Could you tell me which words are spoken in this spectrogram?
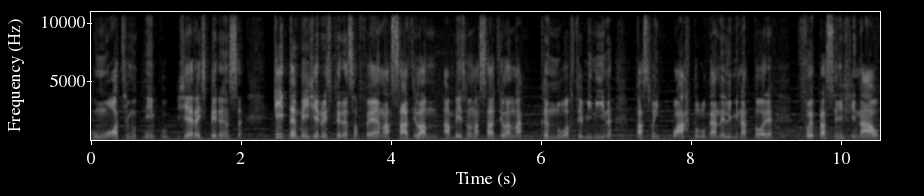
com um ótimo tempo gera esperança. Quem também gerou esperança foi a Ana Sátila, a mesma Ana Sátila na canoa feminina, passou em quarto lugar na eliminatória, foi para a semifinal,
